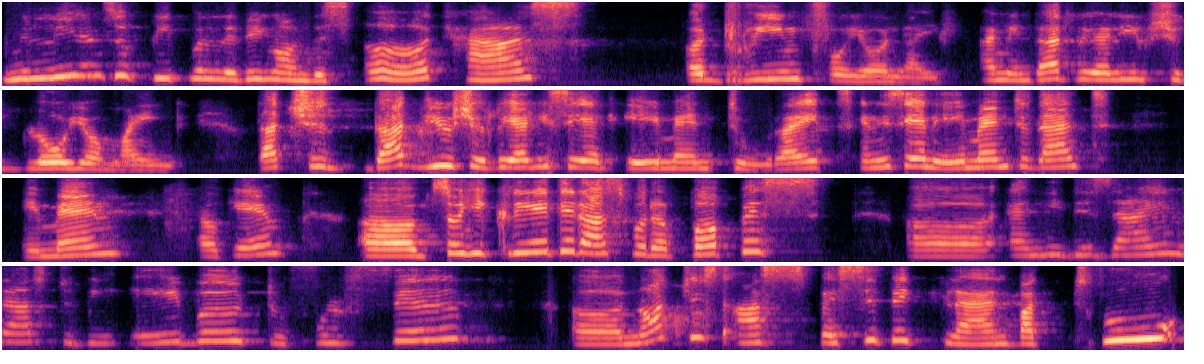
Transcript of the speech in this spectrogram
millions of people living on this earth has a dream for your life. I mean, that really should blow your mind. That should that you should really say an amen to, right? Can you say an amen to that? Amen. Okay. Uh, so he created us for a purpose, uh, and he designed us to be able to fulfill uh, not just our specific plan, but through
